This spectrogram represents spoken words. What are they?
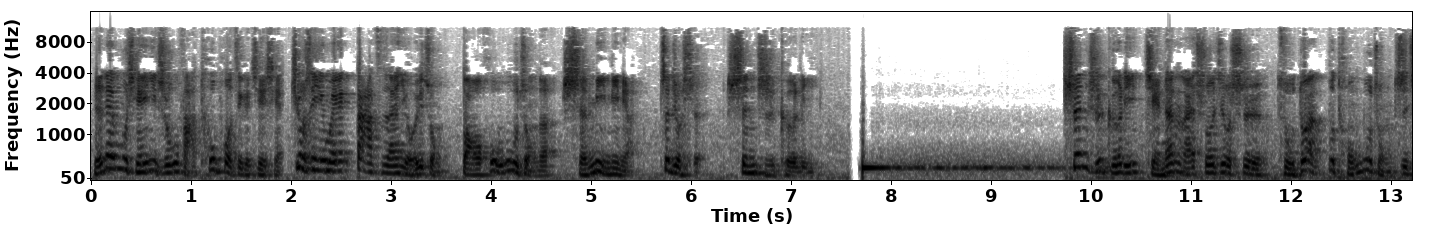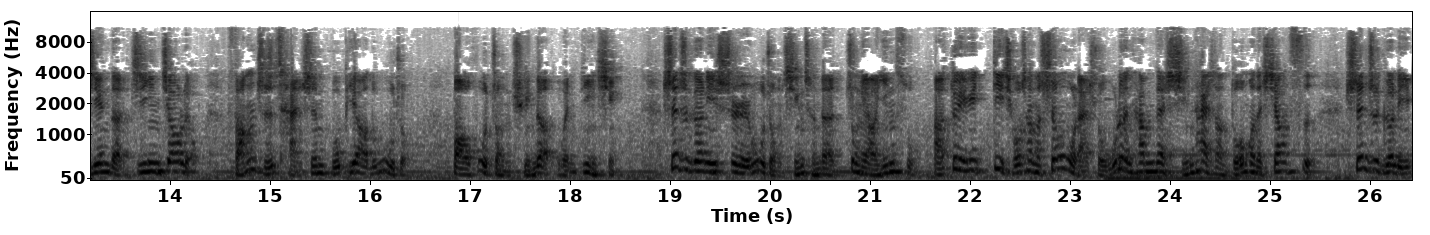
人类目前一直无法突破这个界限，就是因为大自然有一种保护物种的神秘力量，这就是生殖隔离。生殖隔离，简单的来说就是阻断不同物种之间的基因交流，防止产生不必要的物种，保护种群的稳定性。生殖隔离是物种形成的重要因素啊！对于地球上的生物来说，无论它们在形态上多么的相似，生殖隔离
